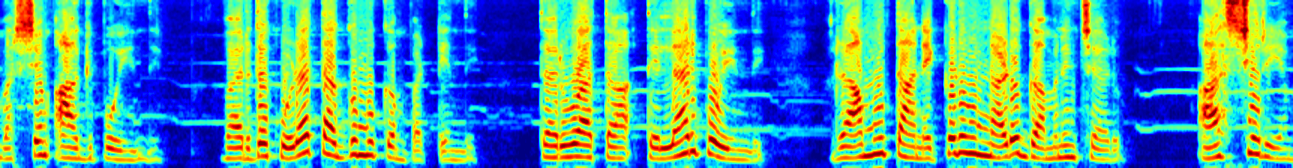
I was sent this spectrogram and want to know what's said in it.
వర్షం ఆగిపోయింది. వరద కూడా తగ్గుముఖం పట్టింది. తరువాత తెల్లారిపోయింది. రాము తానెక్కడ ఉన్నాడో గమనించాడు. ఆశ్చర్యం!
